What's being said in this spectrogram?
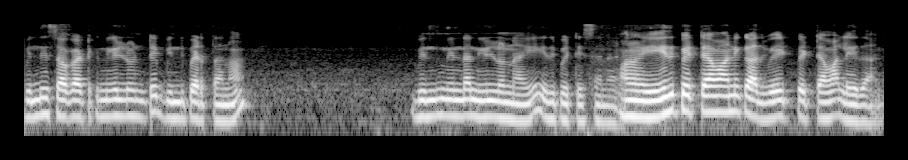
బింది సొగటికి నీళ్ళు ఉంటే బింది పెడతాను. బిందు నిండా నీళ్ళు ఉన్నాయి ఇది పెట్టేసాను మనం ఏది పెట్టామా అని కాదు వెయిట్ పెట్టామా లేదా అని.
